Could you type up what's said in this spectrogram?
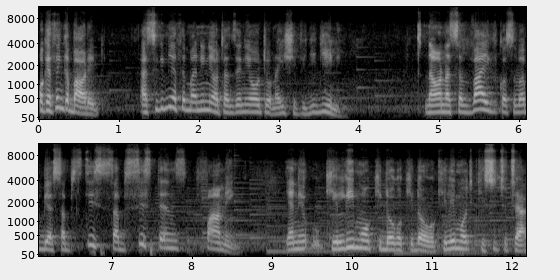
Okay, think about it, asilimia 80 ya Watanzania wote wanaishi vijijini na wana survive kwa sababu ya subsistence farming yani kilimo kidogo kidogo, kilimo kisicho cha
